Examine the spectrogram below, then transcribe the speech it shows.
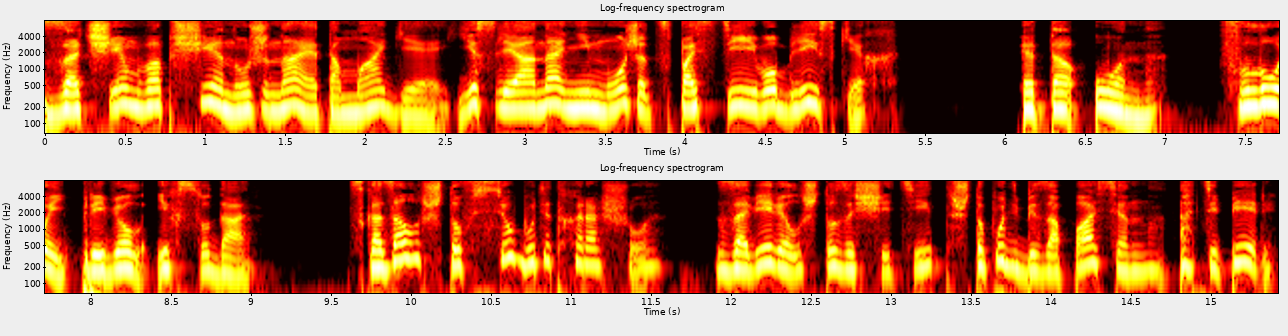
Зачем вообще нужна эта магия, если она не может спасти его близких? Это он, Флой, привел их сюда. Сказал, что все будет хорошо. Заверил, что защитит, что путь безопасен, а теперь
